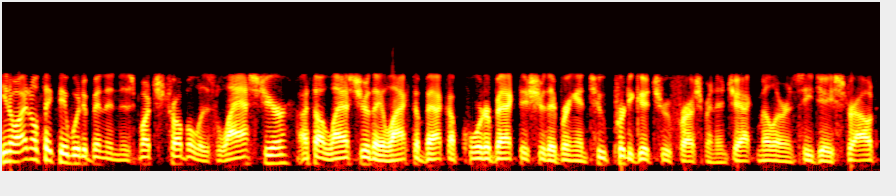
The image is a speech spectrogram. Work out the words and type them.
You know, I don't think they would have been in as much trouble as last year. I thought last year they lacked a backup quarterback. This year they bring in two pretty good true freshmen in Jack Miller and C.J. Stroud.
